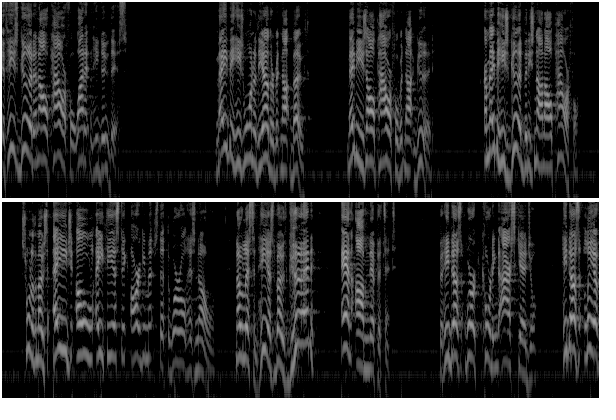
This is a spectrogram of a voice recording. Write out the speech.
if he's good and all powerful, why didn't he do this? Maybe he's one or the other, but not both. Maybe he's all powerful, but not good. Or maybe he's good, but he's not all powerful. It's one of the most age old atheistic arguments that the world has known. No, listen, he is both good and omnipotent but He doesn't work according to our schedule. He doesn't live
